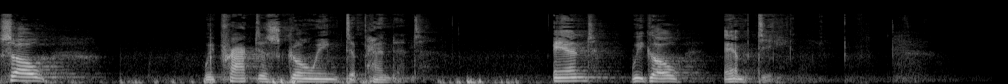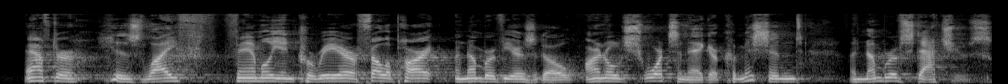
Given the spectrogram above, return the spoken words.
So we practice going dependent and we go empty. After his life, family, and career fell apart a number of years ago, Arnold Schwarzenegger commissioned a number of statues,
